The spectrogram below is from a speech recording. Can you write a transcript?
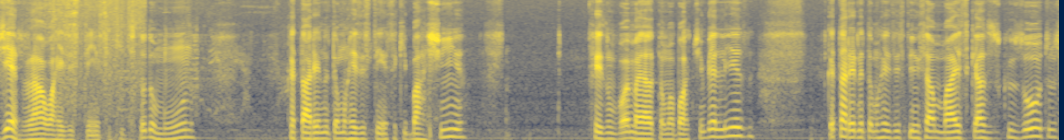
geral a resistência aqui de todo mundo. Catarina tem uma resistência aqui baixinha. Fez um Void, mas ela tem uma botinha, beleza. Catarina tem uma resistência a mais que, as, que os outros.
